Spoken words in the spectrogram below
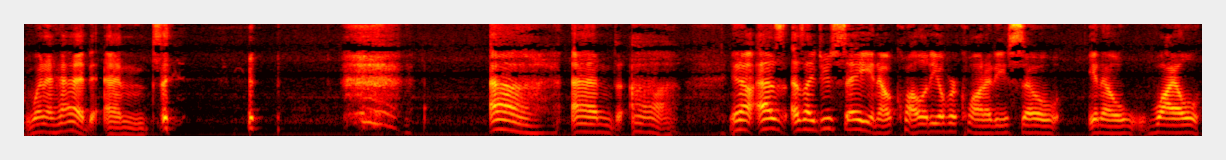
went ahead and... uh, and, uh, you know, as, as I do say, you know, quality over quantity, so, you know, while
